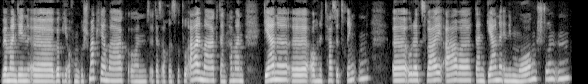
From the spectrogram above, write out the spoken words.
Wenn man den äh, wirklich auch vom Geschmack her mag und das auch als Ritual mag, dann kann man gerne äh, auch eine Tasse trinken äh, oder zwei, aber dann gerne in den Morgenstunden.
